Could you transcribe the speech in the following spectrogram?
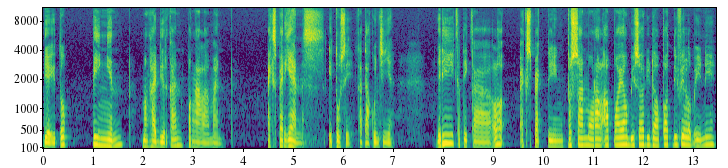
dia itu pingin menghadirkan pengalaman, experience itu sih kata kuncinya. Jadi ketika lo expecting pesan moral apa yang bisa didapat di film ini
